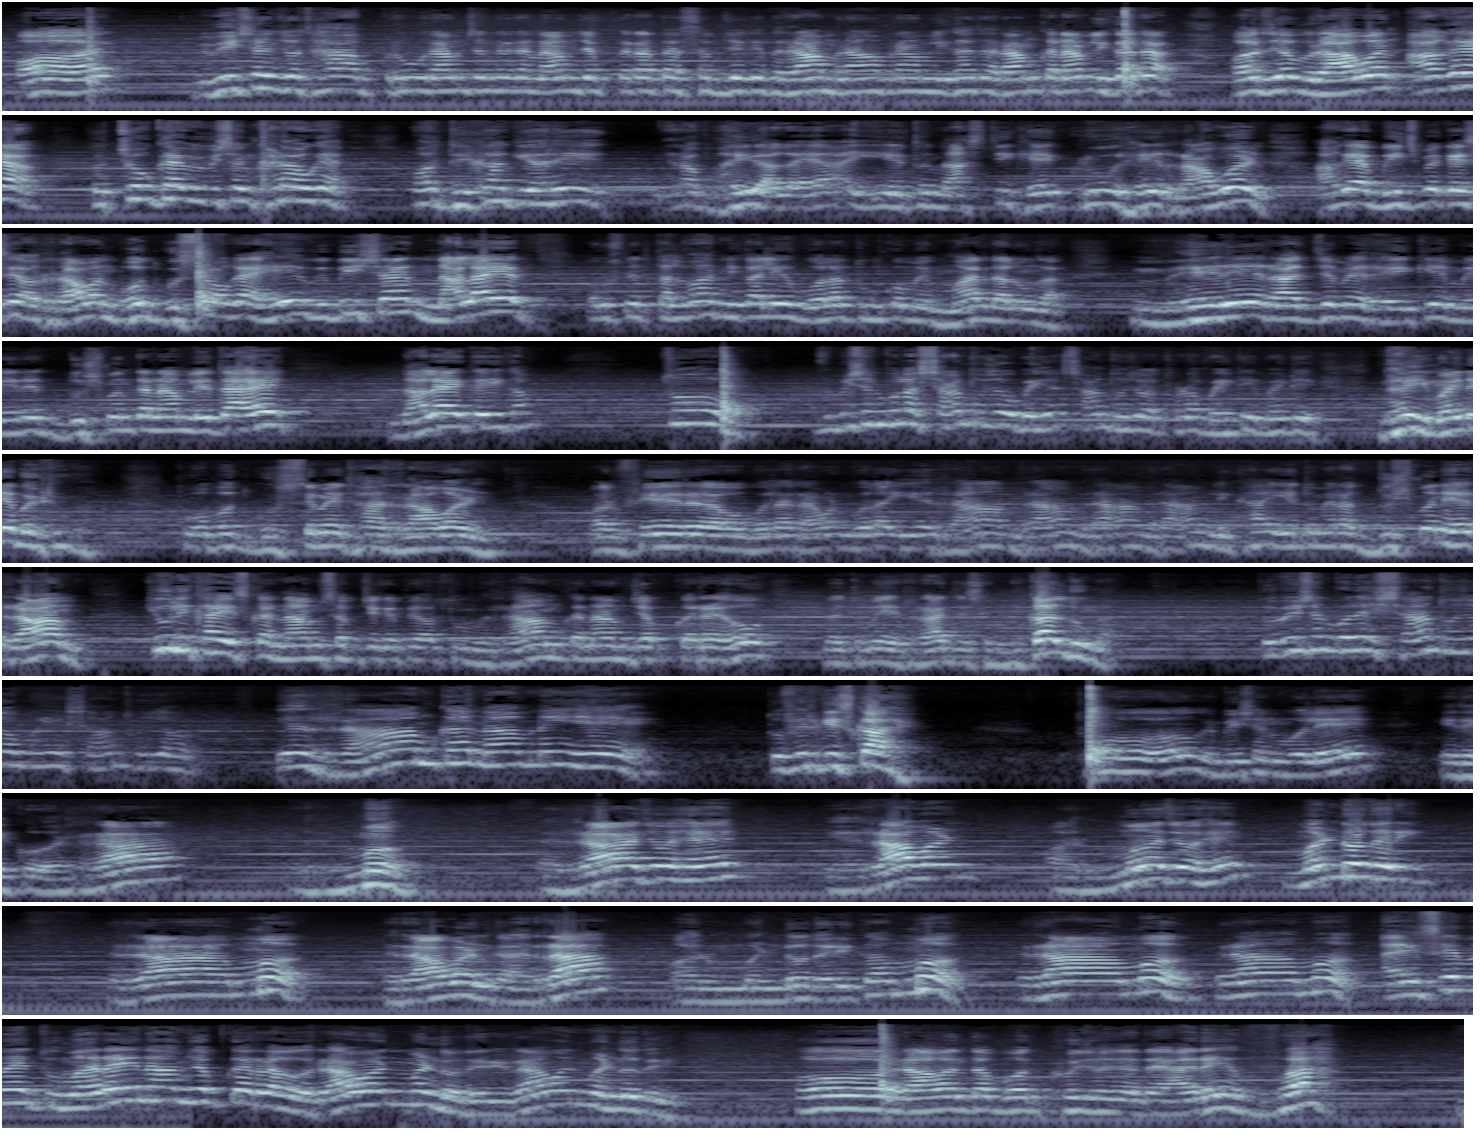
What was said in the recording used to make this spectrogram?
और विभीषण जो था, प्रभु रामचंद्र का नाम जब कर था, सब जगह पे राम राम राम लिखा था, राम का नाम लिखा था। और जब रावण आ गया तो चौक गया, विभीषण खड़ा हो गया और देखा कि अरे मेरा भाई आ गया, ये तो नास्तिक है, क्रूर है, रावण आ गया बीच में कैसे? और रावण बहुत गुस्सा हो गया, हे विभीषण, नालायक! और उसने तलवार निकाली और बोला, तुमको मैं मार डालूँगा। मेरे राज्य में रह के मेरे दुश्मन का नाम लेता है नालायक कहीं का तो विभीषण बोला, शांत हो जाओ भैया, शांत हो जाओ, थोड़ा बैठे बैठे। नहीं, मैं नहीं बैठूँगा। तो वो बहुत गुस्से में था रावण। और फिर वो बोला, रावण बोला, ये राम राम राम राम लिखा ये तो मेरा दुश्मन है, राम। क्यों लिखा है इसका नाम सब जगह पे? और तुम राम का नाम जब कर रहे हो, मैं तुम्हें राज्य से निकाल दूँगा। तो विभीषण बोले, शांत हो जाओ भैया, शांत हो जाओ। ये राम का नाम नहीं है तो फिर किसका है? तो विभीषण बोले, ये देखो, रा, म। रा जो है, ये रावण, और म जो है, मंडोदरी। राम, रावण का रा और मंडोदरी का म, राम राम। ऐसे मैं तुम्हारा ही नाम जब कर रहा हूँ, रावण मंडोदरी रावण मंडोदरी। ओ, रावण तो बहुत खुश हो जाता है। अरे वाह,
